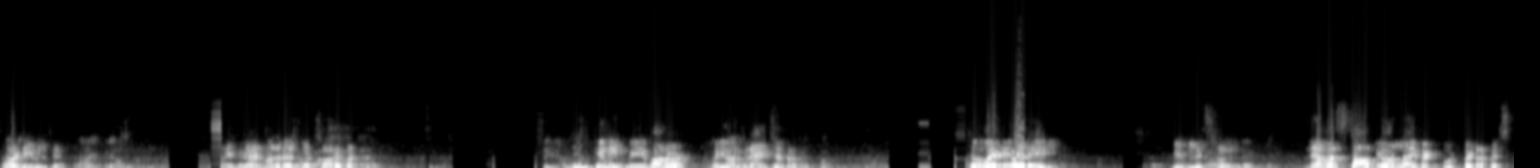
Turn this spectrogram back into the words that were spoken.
what he will say? My grandmother has got sorrow cut. Then can it be followed by your grandchildren? So why do you worry? Be blissful. Never stop your life at good, better, best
